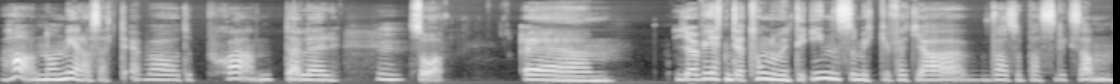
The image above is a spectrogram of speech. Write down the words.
jaha, någon mer har sett det. Vad typ skönt eller så. Ehm, jag vet inte, jag tog nog inte in så mycket för att jag var så pass liksom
